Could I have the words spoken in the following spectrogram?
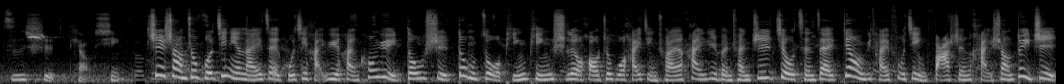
滋事挑衅。事实上，中国近年来在国际海域和空域都是动作频频。十六号，中国海警船和日本船只就曾在钓鱼台附近发生海上对峙。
